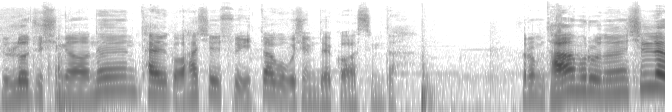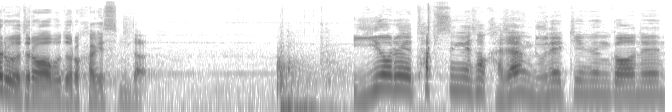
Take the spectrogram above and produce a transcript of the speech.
눌러주시면 탈거 하실 수 있다고 보시면 될 것 같습니다. 그럼 다음으로는 실내로 들어가 보도록 하겠습니다. 2열에 탑승해서 가장 눈에 띄는 거는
